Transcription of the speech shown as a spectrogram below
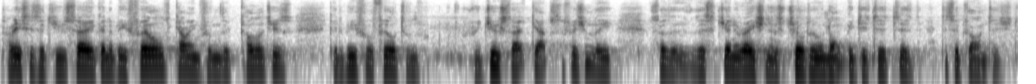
places that you say are going to be filled coming from the colleges going to be fulfilled to reduce that gap sufficiently so that this generation of children will not be disadvantaged?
